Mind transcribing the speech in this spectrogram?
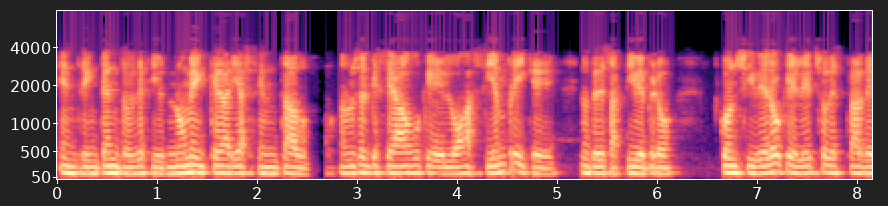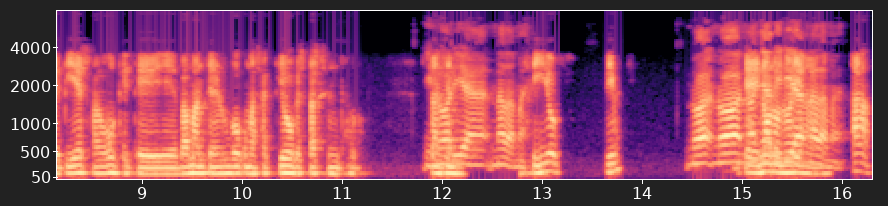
entre intentos, es decir, no me quedaría sentado, a no ser que sea algo que lo hagas siempre y que no te desactive, pero considero que el hecho de estar de pie es algo que te va a mantener un poco más activo que estar sentado. Y no haría nada más. Dime. No, no, no, eh, añadiría nada más. Ah,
